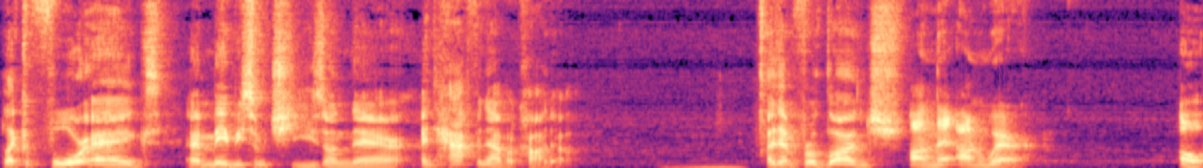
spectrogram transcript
like four eggs, and maybe some cheese on there, and half an avocado. And then for lunch, On the on where? Oh,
